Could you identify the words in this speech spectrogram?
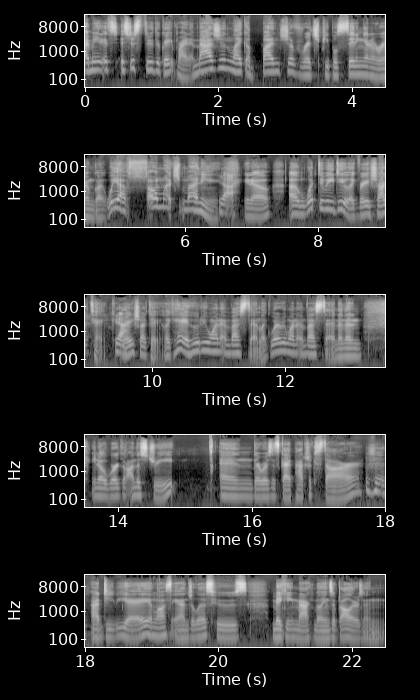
I mean, it's it's just through the grapevine. Imagine like a bunch of rich people sitting in a room going, "We have so much money." Yeah. You know, um, what do we do? Like very Shark Tank. Yeah. Very Shark Tank. Like, hey, who do you want to invest in? Like, what do we want to invest in? And then, you know, we're on the street. And there was this guy, Patrick Starr, Mm-hmm. at DBA in Los Angeles, who's making Mac millions of dollars, and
